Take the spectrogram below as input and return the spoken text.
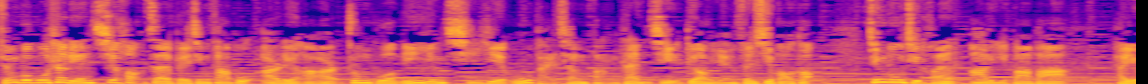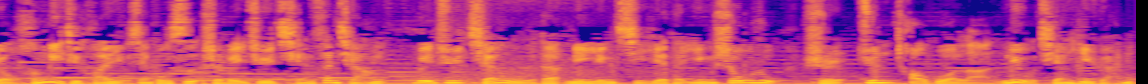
全国工商联七号在北京发布《二零二二中国民营企业五百强榜单及调研分析报告》，京东集团、阿里巴巴还有恒力集团有限公司是位居前三强，位居前五的民营企业的营收入是均超过了六千亿元。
